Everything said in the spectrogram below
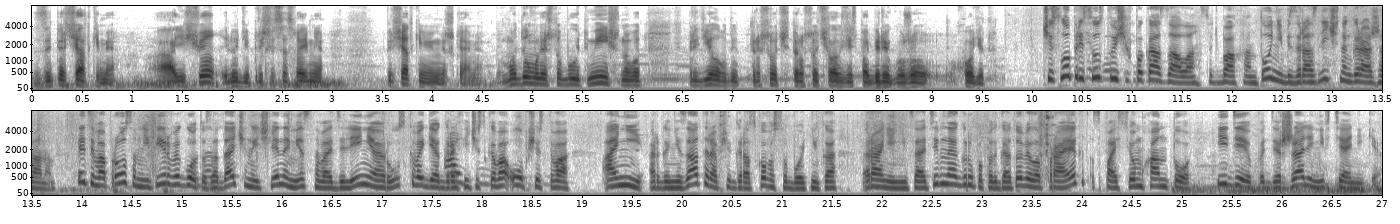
за перчатками а еще люди пришли со своими перчатками и мешками. Мы думали, что будет меньше, но вот в пределах 300-400 человек здесь по берегу уже ходит. Число присутствующих показало, судьба Хантони безразлична горожанам. Этим вопросом не первый год озадачены члены местного отделения Русского географического общества. Они – организаторы общегородского субботника. Ранее инициативная группа подготовила проект «Спасем Ханто». Идею поддержали нефтяники.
